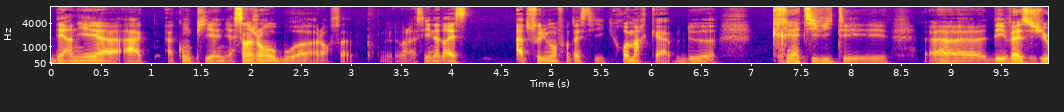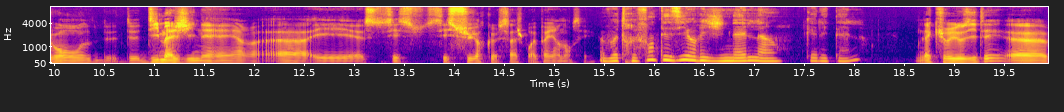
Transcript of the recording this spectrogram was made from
dernier à, à Compiègne, à Saint-Jean-au-Bois. Alors ça, voilà, c'est une adresse absolument fantastique, remarquable, de créativité, euh, d'évasion, d'imaginaire. Euh, et c'est sûr que ça, je pourrais pas y renoncer. Votre fantaisie originelle, quelle est-elle? La curiosité, euh,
